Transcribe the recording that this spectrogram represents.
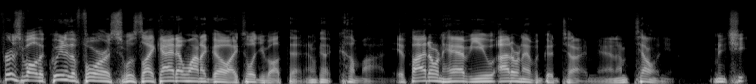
first of all, the Queen of the Forest was like, I don't want to go. I told you about that. I'm like, come on. If I don't have you, I don't have a good time, man. I'm telling you. I mean, she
